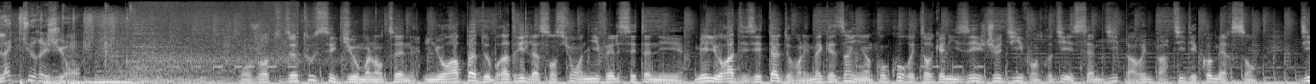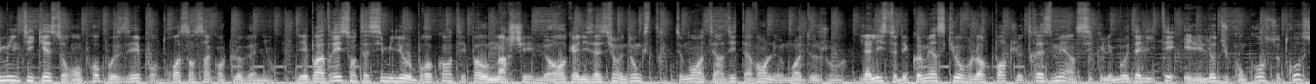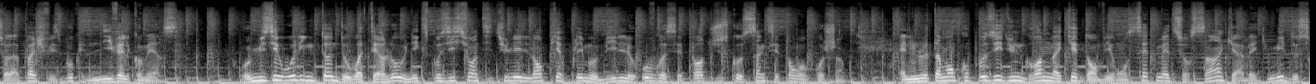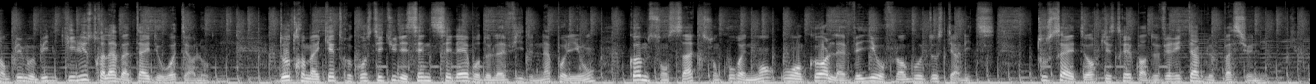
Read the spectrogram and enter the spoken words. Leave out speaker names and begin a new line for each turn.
l'actu région.
Bonjour à toutes et à tous, c'est Guillaume à. Il n'y aura pas de braderie de l'ascension en Nivelles cette année, mais il y aura des étals devant les magasins et un concours est organisé jeudi, vendredi et samedi par une partie des commerçants. 10 000 tickets seront proposés pour 350 lots gagnants. Les braderies sont assimilées aux brocantes et pas au marché, leur organisation est donc strictement interdite avant le mois de juin. La liste des commerces qui ouvrent leurs portes le 13 mai ainsi que les modalités et les lots du concours se trouvent sur la page Facebook Nivelles Commerce. Au musée Wellington de Waterloo, une exposition intitulée L'Empire Playmobil ouvre ses portes jusqu'au 5 septembre prochain. Elle est notamment composée d'une grande maquette d'environ 7 mètres sur 5 avec 1200 Playmobil qui illustrent la bataille de Waterloo. D'autres maquettes reconstituent des scènes célèbres de la vie de Napoléon, comme son sac, son couronnement ou encore la veillée au flambeau d'Austerlitz. Tout ça a été orchestré par de véritables passionnés.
